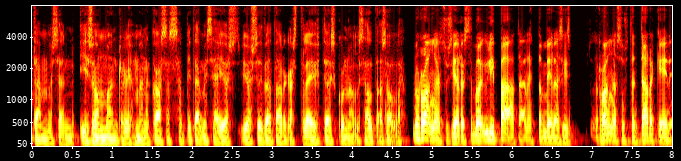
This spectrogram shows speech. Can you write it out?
tämmöisen isomman ryhmän kasassa pitämiseen, jos, jos sitä tarkastelee yhteiskunnallisella tasolla? No rangaistusjärjestelmä ylipäätään, että meillä siis rangaistusten tärkein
